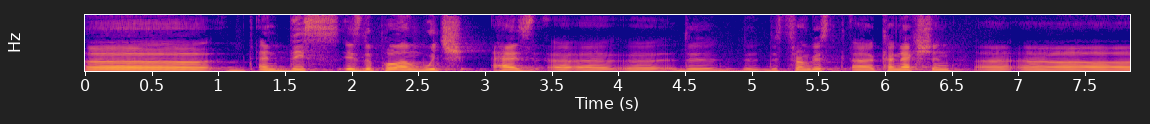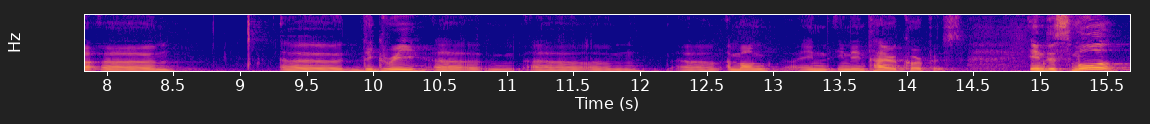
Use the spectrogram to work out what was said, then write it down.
and this is the poem which has the, the, the, strongest connection um, uh, degree uh, uh, um, among in, in, the entire corpus. In the small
